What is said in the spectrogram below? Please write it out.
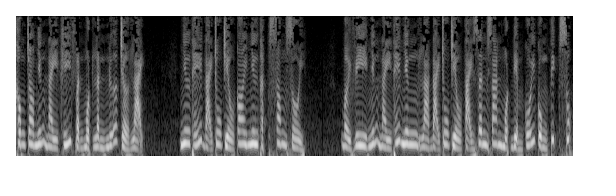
không cho những này khí vận một lần nữa trở lại. như thế đại chu triều coi như thật xong rồi. bởi vì những này thế nhưng là đại chu triều tại dân gian một điểm cuối cùng tích xúc.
